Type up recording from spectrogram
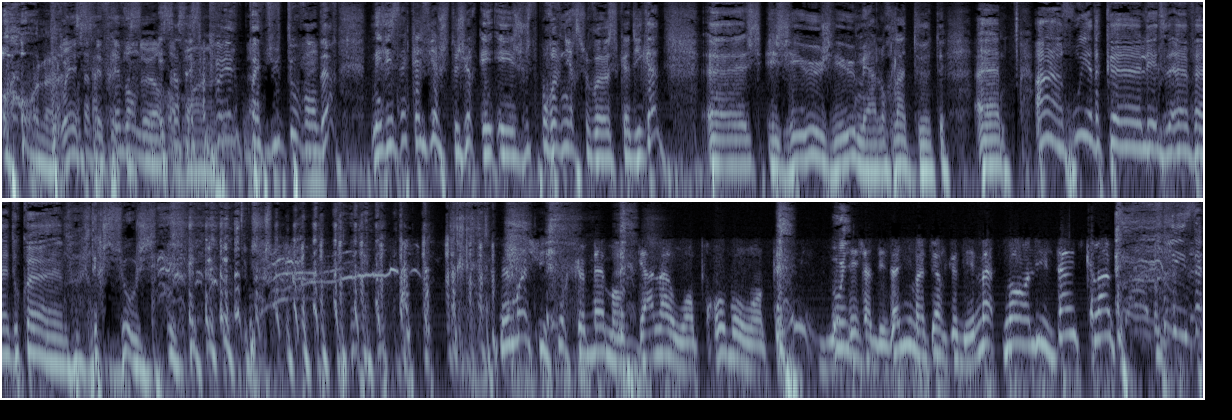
Oh là là. Oui, ça c'est très vendeur. Et ça, ça, ça peut être pas du tout vendeur. Mais les inqualifiables, je te jure. Et, et juste pour revenir sur euh, ce qu'a dit Gad, euh, j'ai- eu, j'ai eu, mais alors là, de, de euh, ah, oui, donc euh, les, euh, enfin, donc, euh, donc, je juge. Mais moi, je suis sûr que même en gala ou en promo ou en télé, il y a Oui. déjà des animateurs qui disent maintenant, les inclassables. Les in-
